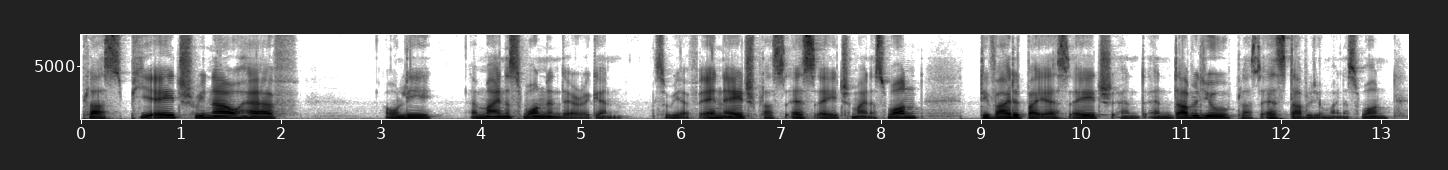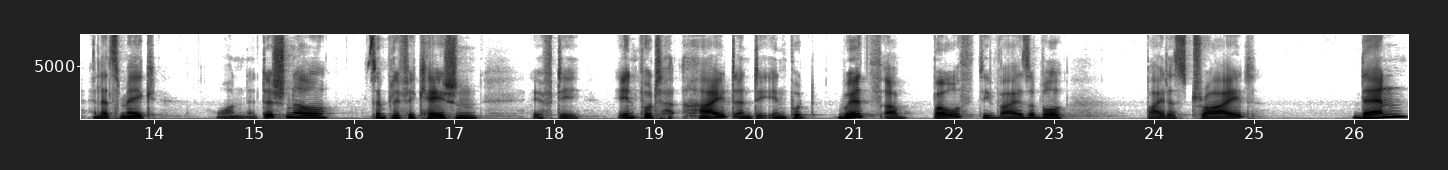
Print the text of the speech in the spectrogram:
plus ph, we now have only a minus 1 in there again. So we have nh plus sh minus 1 divided by sh and nw plus sw minus 1. And let's make one additional simplification. If the input height and the input width are both divisible by the stride, then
